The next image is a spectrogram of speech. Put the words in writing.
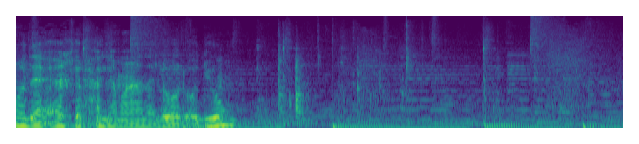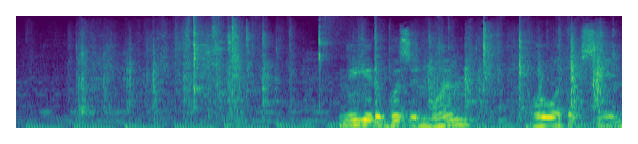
وده آخر حاجة معانا اللي هو ال audio نيجي للجزء المهم وهو توصيل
